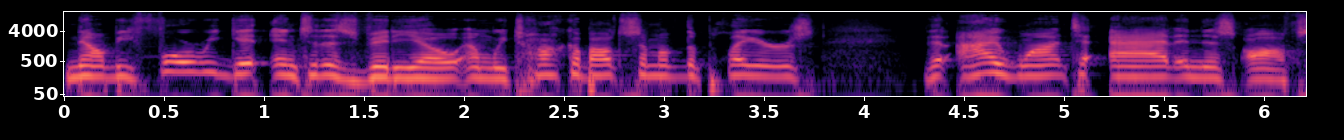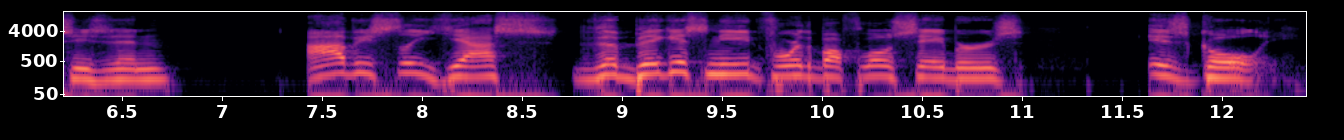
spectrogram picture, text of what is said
Now, before we get into this video and we talk about some of the players that I want to add in this offseason, obviously, yes, the biggest need for the Buffalo Sabres is goalie.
